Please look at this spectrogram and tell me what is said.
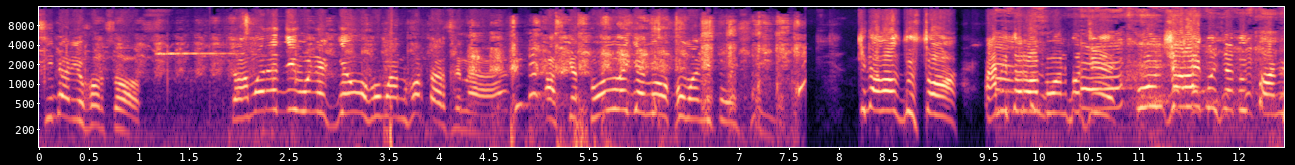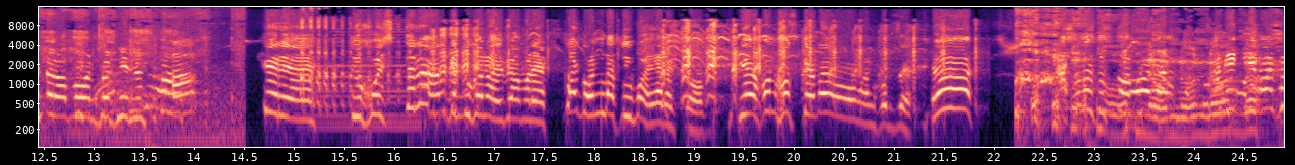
সিনারি হরছস আমার জীবনে কেউ অপমান হতারছে না আজকে তোর লাগে আমি অপমানিত হয়েছি কি দাবাস দোস্ত আমি তোর অপমান করছি কোন সময় কইছে দোস্ত আমি তোর অপমান করছি কে রে তুই কইতে না আজকে দোকান আইবে আমার একটা ঘণ্টা তুই বহে রাখছ এখন কেটা অপমান করছে এ, আসলে দোস্ত আমি কি করছি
